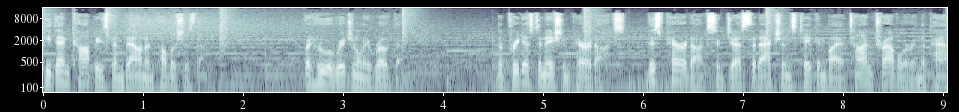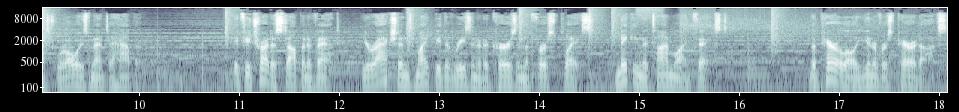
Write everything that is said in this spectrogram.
He then copies them down and publishes them. But who originally wrote them? The predestination paradox. This paradox suggests that actions taken by a time traveler in the past were always meant to happen. If you try to stop an event, your actions might be the reason it occurs in the first place, making the timeline fixed. The parallel universe paradox.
